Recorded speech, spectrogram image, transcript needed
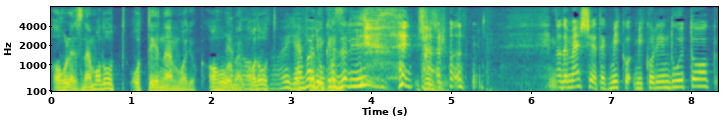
Ahol ez nem adott, ott én nem vagyok. Ahol nem meg adott, Igen, vagyunk ezzel így egy és ez, Na de meséltek, mikor, mikor indultok,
